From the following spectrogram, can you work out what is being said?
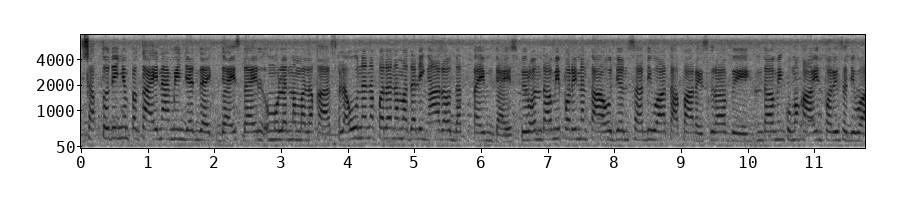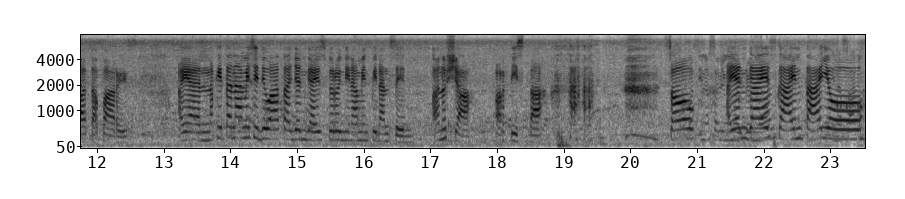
Sakto din yung pagkain namin dyan guys dahil umulan ng malakas. Alauna na pala na madaling araw that time guys. Pero ang dami pa rin ng tao dyan sa Diwata Pares. Grabe, ang daming kumakain pa rin sa Diwata Pares. Ayan, nakita namin si Diwata dyan guys pero hindi namin pinansin. Ano siya? Artista. so, ayan guys, kain tayo.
